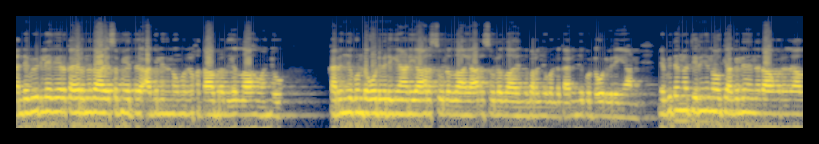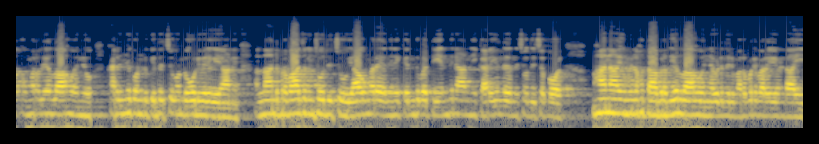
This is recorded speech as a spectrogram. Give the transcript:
തന്റെ വീട്ടിലേക്ക് കയറുന്നതായ സമയത്ത് അകലിൽ നിന്ന് ഉമർ ഖത്താബ് റളിയല്ലാഹു അൻഹു കരഞ്ഞുകൊണ്ട് ഓടി വരികയാണ് യാ റസൂലല്ലാ യാ റസൂലല്ലാ എന്ന് പറഞ്ഞുകൊണ്ട് കരഞ്ഞുകൊണ്ട് ഓടി വരികയാണ് നബിതങ്ങൾ തിരിഞ്ഞു നോക്കി അകലിൽ നിന്നതാ ഉമർ അലി അള്ളാഹു അനു കരഞ്ഞുകൊണ്ട് കിതച്ചുകൊണ്ട് ഓടി വരികയാണ് അള്ളാഹിന്റെ പ്രവാചകൻ ചോദിച്ചു യാ ഉമരെ നിനക്ക് എന്ത് പറ്റി? എന്തിനാണ് നീ കരയുന്നത് എന്ന് ചോദിച്ചപ്പോൾ മഹാനായ ഉമിൽ ഹത്താബ് റതി അള്ളാഹു എന്നെ അവിടുന്ന് ഒരു മറുപടി പറയുകയുണ്ടായി.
